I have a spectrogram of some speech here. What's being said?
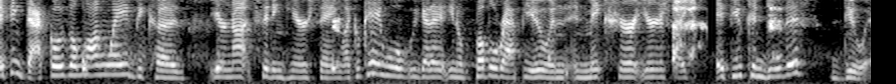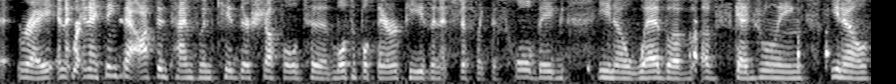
I think that goes a long way because you're not sitting here saying like, okay, well, we gotta, you know, bubble wrap you and, and make sure you're just like, if you can do this, do it, right? And, right. and I think that oftentimes when kids are shuffled to multiple therapies and it's just like this whole big, you know, web of, of scheduling, you know,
